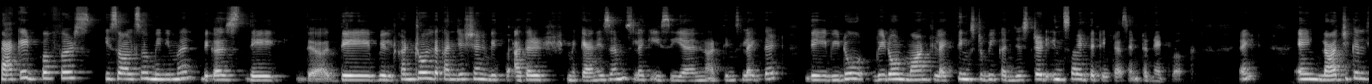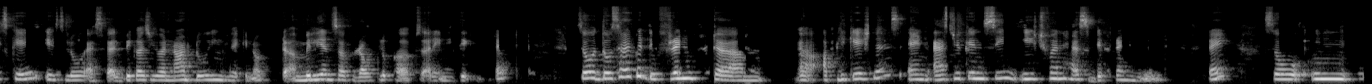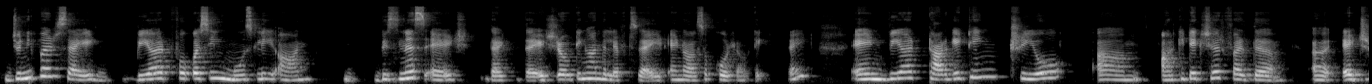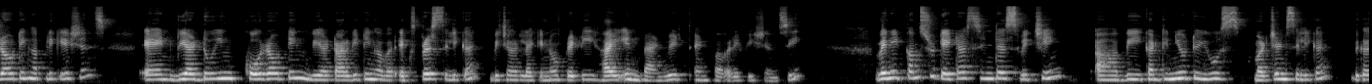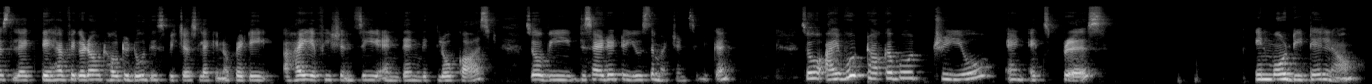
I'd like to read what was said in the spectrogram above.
packet buffers is also minimal because they the, they will control the congestion with other mechanisms like ECN or things like that. They we do we don't want like things to be congested inside the data center network, right? And logical scale is low as well because you are not doing like you know millions of route lookups or anything, right? So those are the different um, uh, applications, and as you can see, each one has different need, right? So in Juniper side, we are focusing mostly on business edge, that the edge routing on the left side, and also core routing, right? And we are targeting Trio um, architecture for the uh, edge routing applications. And we are doing core routing. We are targeting our express silicon, which are like, you know, pretty high in bandwidth and power efficiency. When it comes to data center switching, uh, we continue to use merchant silicon because like they have figured out how to do these switches like you know pretty high efficiency and then with low cost. So we decided to use the merchant silicon. So i would talk about trio and express in more detail now.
